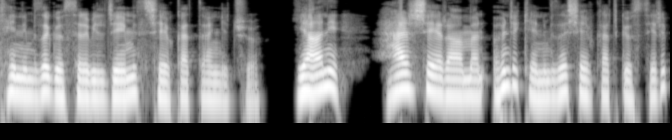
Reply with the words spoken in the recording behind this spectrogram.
kendimize gösterebileceğimiz şefkatten geçiyor. Yani her şeye rağmen önce kendimize şefkat gösterip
